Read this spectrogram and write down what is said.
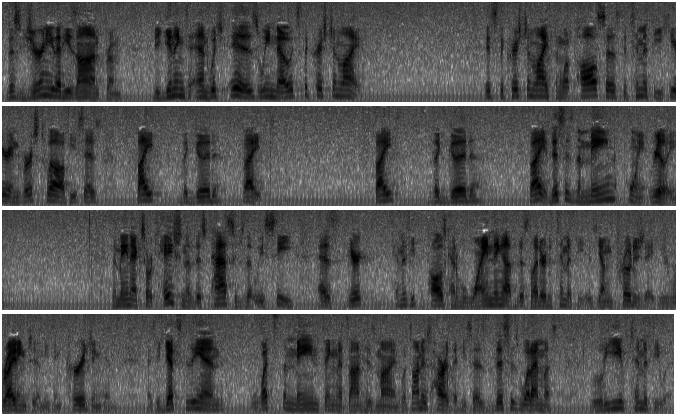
This journey that he's on from beginning to end, which is, we know, it's the Christian life. It's the Christian life. And what Paul says to Timothy here in verse 12, he says, Fight the good fight. Fight the good fight. This is the main point, really. The main exhortation of this passage that we see as here Timothy Paul is kind of winding up this letter to Timothy, his young protege. He's writing to him, he's encouraging him. As he gets to the end, what's the main thing that's on his mind? What's on his heart that he says, This is what I must leave Timothy with?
